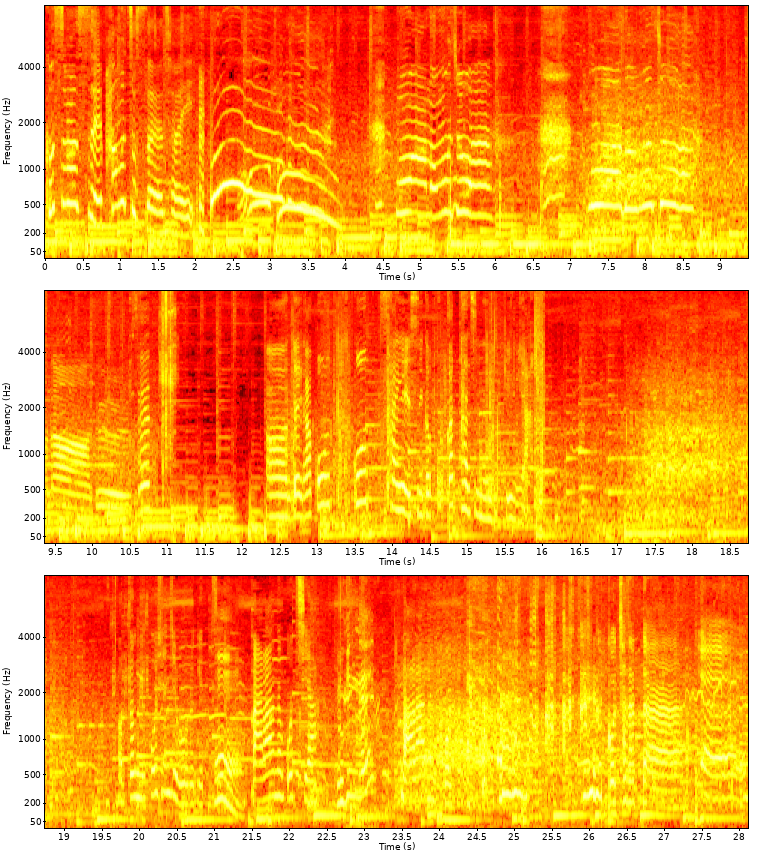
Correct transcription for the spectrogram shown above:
코스모스에 파묻혔어요 저희 우와 너무 좋아 우와 너무 좋아 하나, 둘, 셋. 어, 내가 꽃, 꽃 사이에 있으니까 꽃 같아지는 느낌이야. 어떤 게 꽃인지 모르겠지. 어, 말하는 꽃이야. 여기 있네. 말하는 꽃. 꽃 찾았다. 예.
